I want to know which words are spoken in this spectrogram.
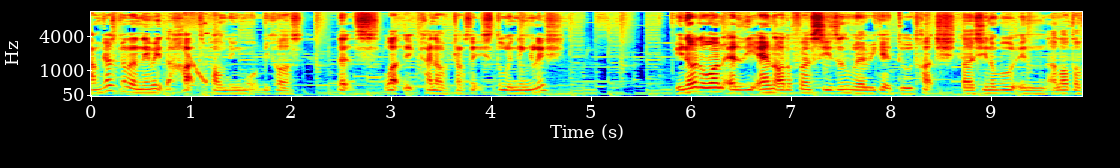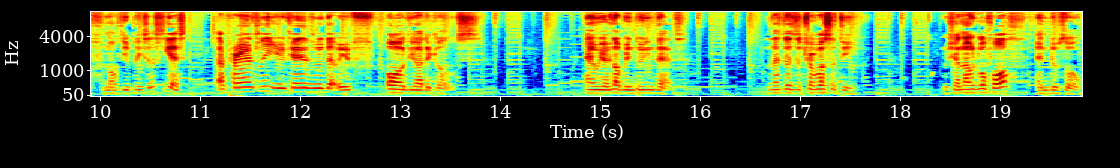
I'm just gonna name it the heart pounding mode because that's what it kind of translates to in English. You know the one at the end of the first season where we get to touch uh, Shinobu in a lot of naughty places? Yes, apparently you can do that with all the other girls. And we have not been doing that. That is the travesty. We shall now go forth and do so.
